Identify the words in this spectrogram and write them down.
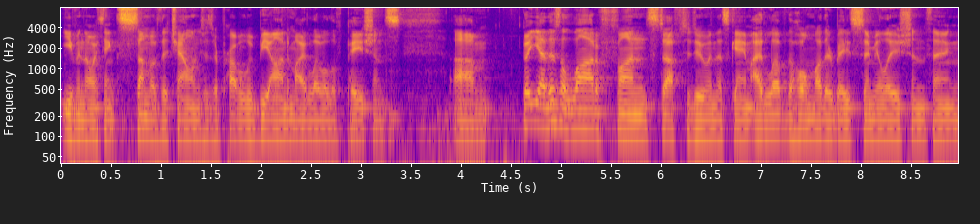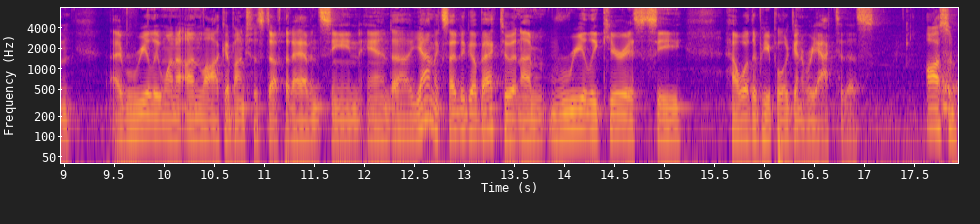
even though I think some of the challenges are probably beyond my level of patience. Um, but yeah, there's a lot of fun stuff to do in this game. I love the whole mother base simulation thing. I really want to unlock a bunch of stuff that I haven't seen, and uh, yeah, I'm excited to go back to it, and I'm really curious to see how other people are going to react to this. Awesome.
